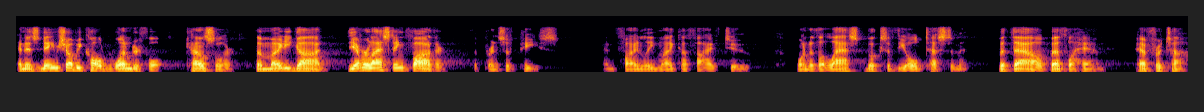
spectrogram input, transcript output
and his name shall be called Wonderful, Counselor, the Mighty God, the Everlasting Father, the Prince of Peace. And finally, Micah 5 2, one of the last books of the Old Testament. But thou, Bethlehem, Ephratah,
